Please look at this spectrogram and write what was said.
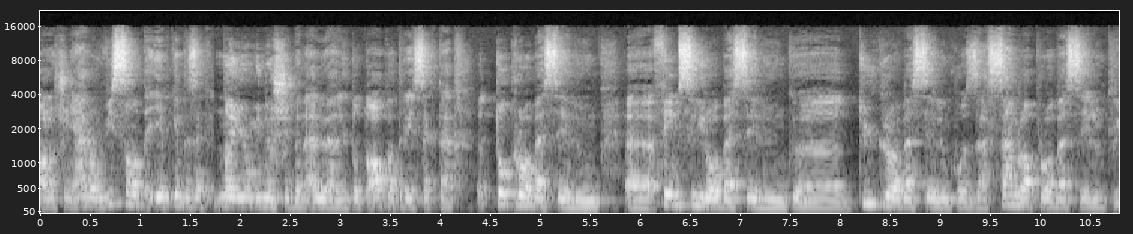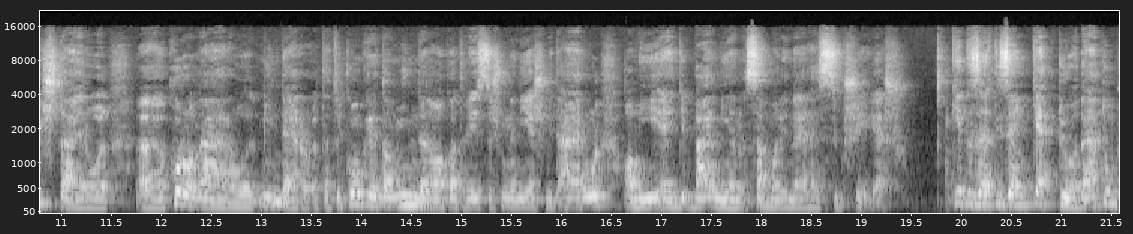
alacsony áron, viszont egyébként ezek nagyon jó minőségben előállított alkatrészek, tehát tokról beszélünk, fémszíról beszélünk, tűkről beszélünk hozzá, számlapról beszélünk, kristályról, koronáról, mindenről. Tehát, hogy konkrétan minden alkatrész és minden ilyesmit árul, ami egy bármilyen submarinerhez szükséges. 2012 a dátum,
